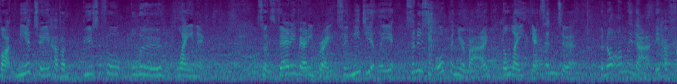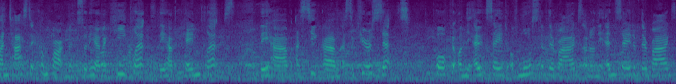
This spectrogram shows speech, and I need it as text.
But Mia Tui have a beautiful blue lining. So it's very, very bright. So immediately, as soon as you open your bag, the light gets into it. But not only that, they have fantastic compartments. So they have a key clip, they have pen clips, they have a, um, a secure zipped pocket on the outside of most of their bags and on the inside of their bags.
